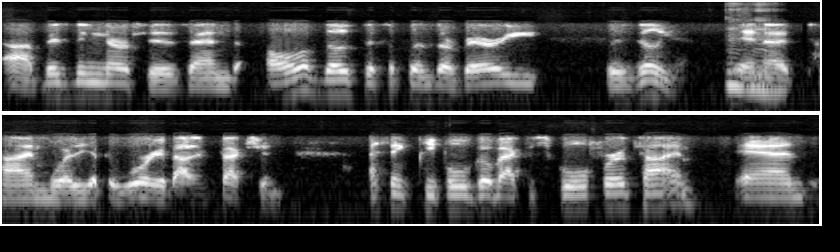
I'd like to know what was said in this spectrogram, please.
uh, visiting nurses, and all of those disciplines are very resilient mm-hmm. in a time where you have to worry about infection. I think people will go back to school for a time, and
